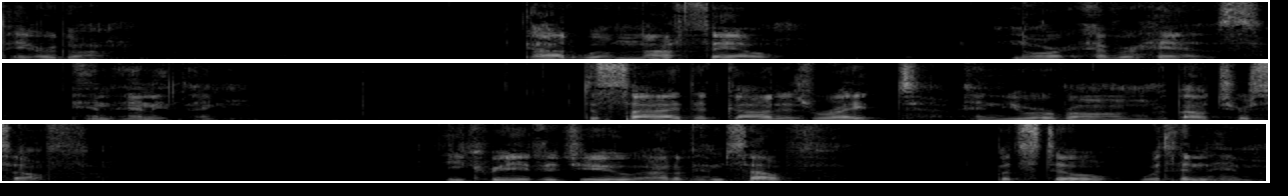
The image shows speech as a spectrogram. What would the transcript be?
they are gone. God will not fail, nor ever has, in anything. Decide that God is right and you are wrong about yourself. He created you out of Himself, but still within Him.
